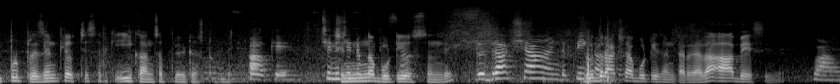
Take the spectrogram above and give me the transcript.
ఇప్పుడు ప్రెసెంట్లీ వచ్చేసరికి ఈ కాన్సెప్ట్ లేటెస్ట్ ఉంది. ఓకే. చిన్న చిన్న బూటీ వస్తుంది. రుద్రాక్ష అండ్ పీక్ రుద్రాక్ష బూటీస్ అంటారు కదా ఆ బేస్ ఇది. వావ్.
